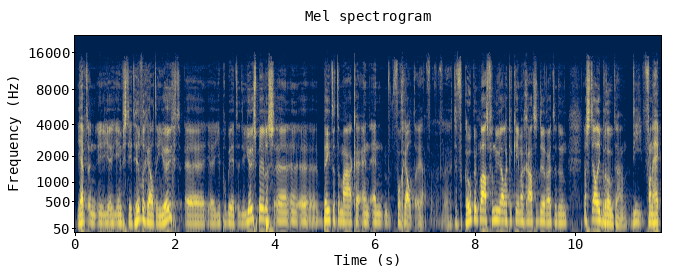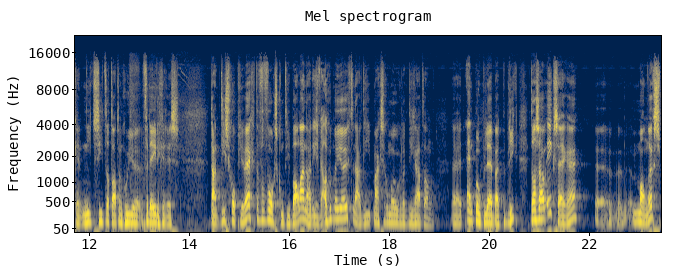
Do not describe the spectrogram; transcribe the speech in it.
Je, hebt een, je, investeert heel veel geld in jeugd. Uh, je probeert de jeugdspelers uh, uh, beter te maken en, en voor geld ja, te verkopen in plaats van nu elke keer maar gratis de deur uit te doen. Dan stel je brood aan. Die Van Hekken niet ziet dat dat een goede verdediger is. Nou, die schop je weg. Dan vervolgens komt die bal aan. Nou, die is wel goed met jeugd. Nou, die maakt zich onmogelijk. Die gaat dan en populair bij het publiek. Dan zou ik zeggen, Manders,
